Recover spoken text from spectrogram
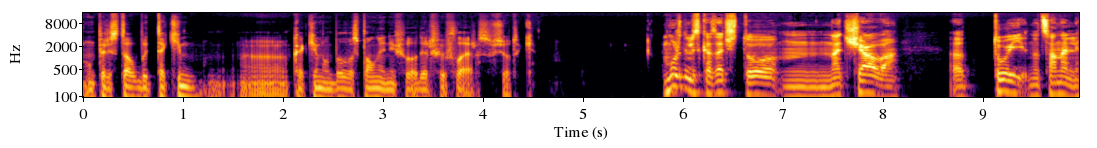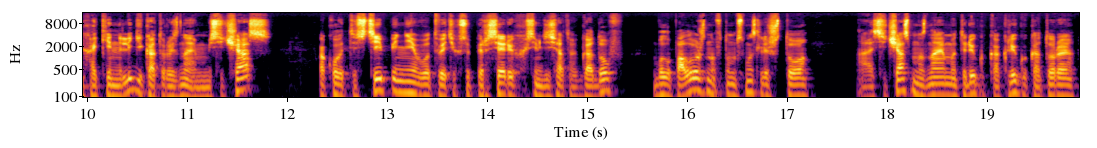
Он перестал быть таким, э, каким он был в исполнении Филадельфии Флайерс все-таки. Можно ли сказать, что начало э, той национальной хоккейной лиги, которую знаем мы сейчас, в какой-то степени вот в этих суперсериях 70-х годов было положено в том смысле, что а, сейчас мы знаем эту лигу как лигу, которая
